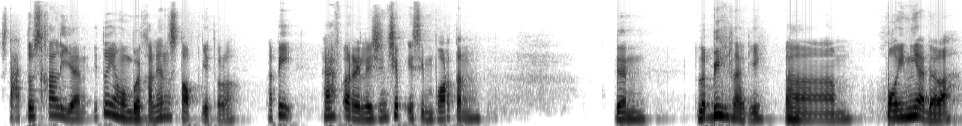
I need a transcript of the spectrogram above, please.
status kalian itu yang membuat kalian stop gitu loh. Tapi have a relationship is important. Dan lebih lagi, um, poinnya adalah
